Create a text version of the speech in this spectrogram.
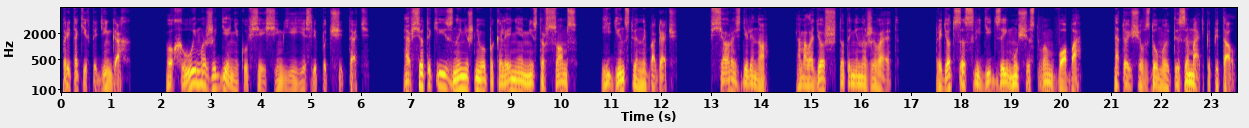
при таких-то деньгах. Ох, уйма же денег у всей семьи, если подсчитать. А все-таки из нынешнего поколения мистер Сомс — единственный богач. Все разделено, а молодежь что-то не наживает. Придется следить за имуществом в оба. А то еще вздумают изымать капитал.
